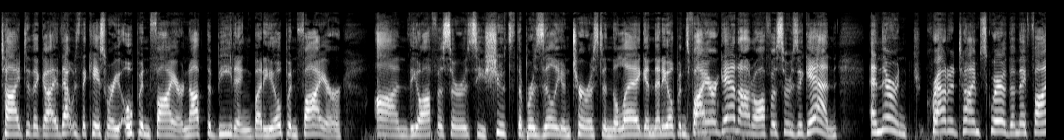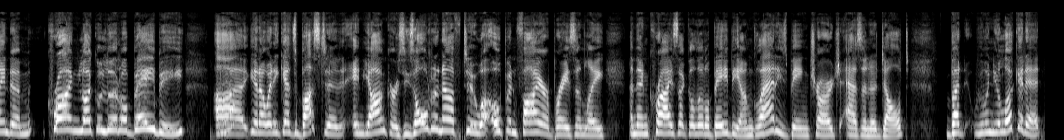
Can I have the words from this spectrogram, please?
tied to the guy. That was the case where he opened fire, not the beating, but he opened fire on the officers. He shoots the Brazilian tourist in the leg, and then he opens fire again on officers again. And they're in crowded Times Square. Then they find him crying like a little baby. Uh, you know, when he gets busted in Yonkers, he's old enough to uh, open fire brazenly and then cries like a little baby. I'm glad he's being charged as an adult. But when you look at it,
